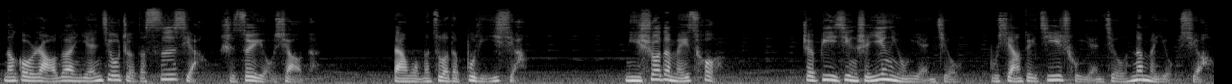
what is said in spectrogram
能够扰乱研究者的思想是最有效的，但我们做的不理想。你说的没错，这毕竟是应用研究，不像对基础研究那么有效。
